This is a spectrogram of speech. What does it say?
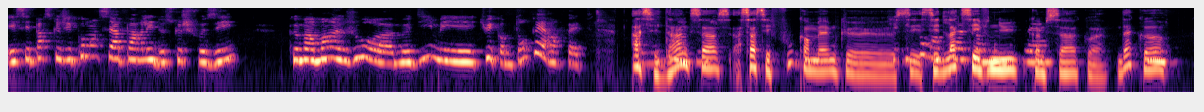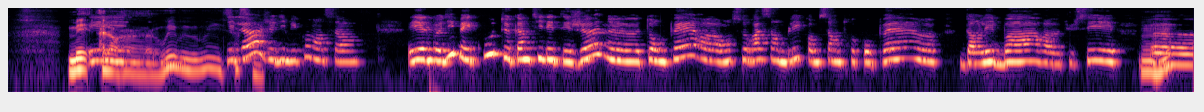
Et c'est parce que j'ai commencé à parler de ce que je faisais que maman un jour euh, me dit, mais tu es comme ton père en fait. Ah, c'est dingue ça ça. C'est fou quand même que c'est de là que c'est venu comme ça, quoi. D'accord. Mm. Mais Et, alors, euh, oui, oui, oui, et ça là, j'ai dit, mais comment ça? Et elle me dit, bah, écoute, quand il était jeune, euh, ton père, on se rassemblait comme ça entre copains, dans les bars, tu sais, Mhm. euh,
